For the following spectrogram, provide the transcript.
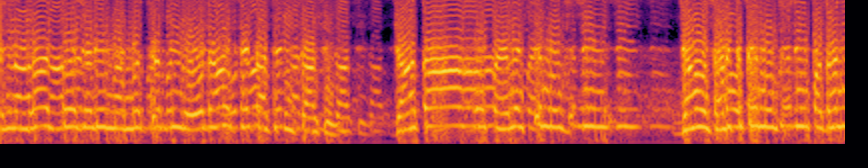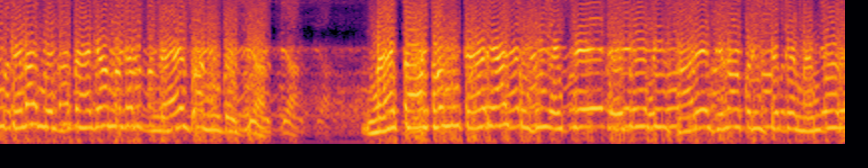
ਅਜਨਾਲਾ ਤੋਂ ਜਿਹੜੀ ਮੁਹੰਮਦ ਸਰ ਦੀ ਰੋਡ ਆ, ਉੱਥੇ ਕੱਟ ਕੀਤਾ ਸੀ। ਜਾਂ ਤਾਂ ਉਹ ਪਹਿਲੇ ਤੇ ਮੁਕਤ ਸੀ, ਜਾਂ ਉਹ ਸੜਕ ਤੇ ਮੁਕਤ ਸੀ, ਪਤਾ ਨਹੀਂ ਕਿਹੜਾ ਮੁਕਤ ਪੈ ਗਿਆ, ਮਗਰ ਮੈਂ ਸਾਨੂੰ ਬੈਠਿਆ ਮੈਂ ਤਾਂ ਤੁਹਾਨੂੰ ਕਹਿ ਰਿਹਾ, ਤੁਸੀਂ ਇੱਥੇ ਉਦੋਂ ਵੀ ਸਾਰੇ ਜ਼ਿਲ੍ਹਾ ਪਰਿਸ਼ਦ ਦੇ ਮੈਂਬਰ,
